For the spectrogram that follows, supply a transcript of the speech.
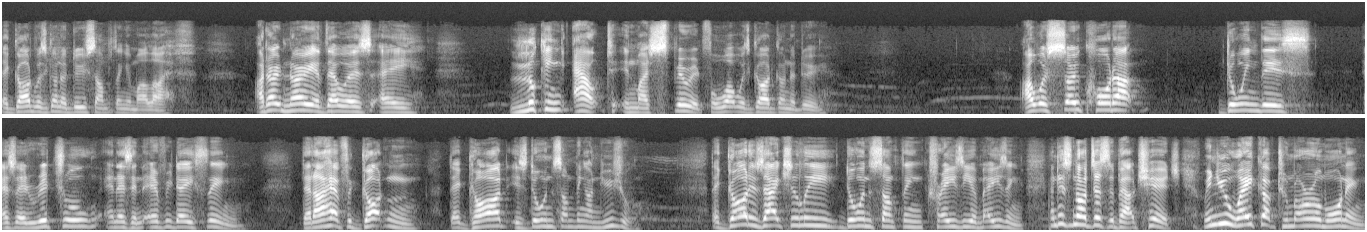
that God was going to do something in my life. I don't know if there was a looking out in my spirit for what was God going to do. I was so caught up doing this as a ritual and as an everyday thing that I have forgotten that God is doing something unusual. That God is actually doing something crazy amazing. And it's not just about church. When you wake up tomorrow morning,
